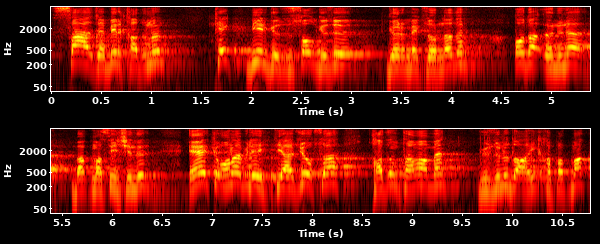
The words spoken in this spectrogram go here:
sadece bir kadının tek bir gözü sol gözü görünmek zorundadır. O da önüne bakması içindir. Eğer ki ona bile ihtiyacı yoksa kadın tamamen yüzünü dahi kapatmak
